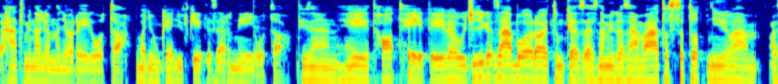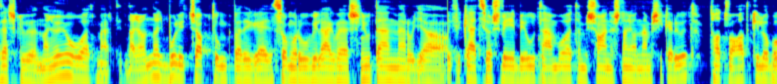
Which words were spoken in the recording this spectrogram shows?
hát mi nagyon-nagyon régóta vagyunk együtt, 2004 óta. 17, 6, 7 éve, úgyhogy igazából rajtunk ez, ez nem igazán változtatott. Nyilván az esküvő nagyon jó volt, mert itt nagyon nagy bulit csaptunk, pedig egy szomorú világverseny után, mert ugye a kvalifikációs VB után volt, ami sajnos nagyon nem sikerült. 66 kilóba,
